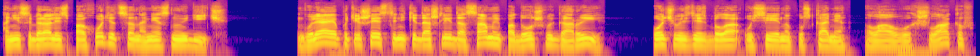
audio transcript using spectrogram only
они собирались поохотиться на местную дичь. Гуляя, путешественники дошли до самой подошвы горы, Почва здесь была усеяна кусками лавовых шлаков,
